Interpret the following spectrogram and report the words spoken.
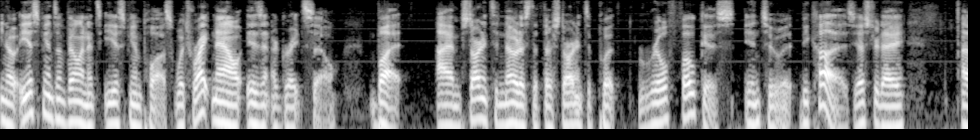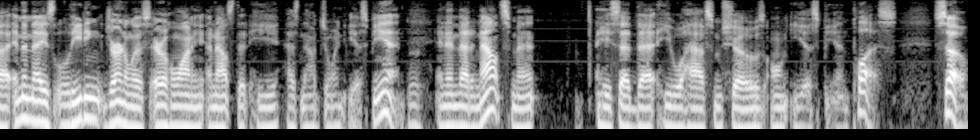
you know, ESPN's unveiling its ESPN Plus, which right now isn't a great sell, but I'm starting to notice that they're starting to put real focus into it because yesterday uh, MMA's leading journalist, Ariel Helwani, announced that he has now joined ESPN. And in that announcement, he said that he will have some shows on ESPN Plus. So,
